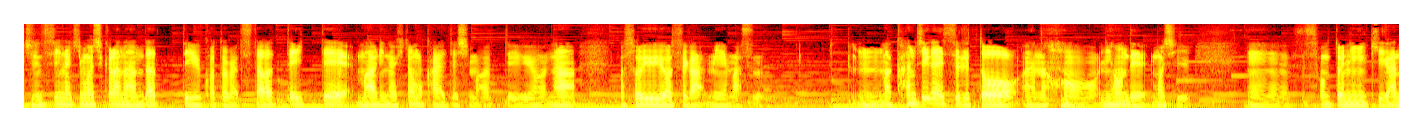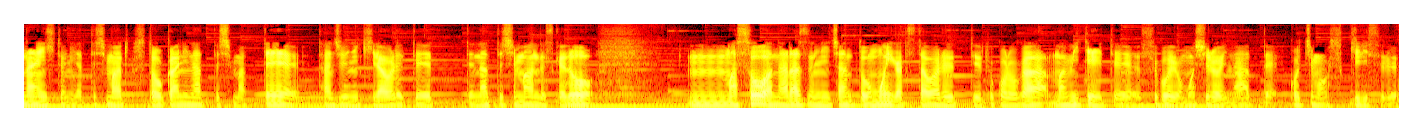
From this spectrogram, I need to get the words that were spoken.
純粋な気持ちからなんだっていうことが伝わっていって周りの人も変えてしまうっていうような、まあ、そういう様子が見えます。うんまあ、勘違いするとあの 日本でもしえー、本当に気がない人にやってしまうとストーカーになってしまって単純に嫌われてってなってしまうんですけどうんまあそうはならずにちゃんと思いが伝わるっていうところが、まあ、見ていてすごい面白いなってこっちもすっきりする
